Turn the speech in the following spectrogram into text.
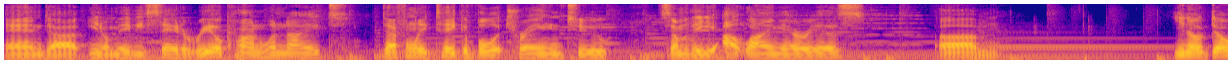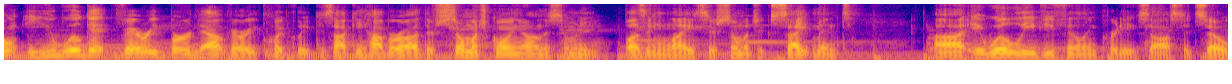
And, uh, you know, maybe stay at a Ryokan one night. Definitely take a bullet train to some of the outlying areas. Um, you know, don't you will get very burned out very quickly because Akihabara, there's so much going on, there's so many buzzing lights, there's so much excitement. Uh, it will leave you feeling pretty exhausted. So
